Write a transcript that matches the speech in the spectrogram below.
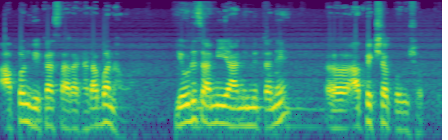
आपण विकास आराखडा बनावा. एवढीच आम्ही या निमित्ताने अपेक्षा करू शकतो.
